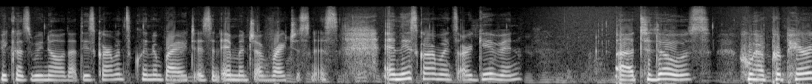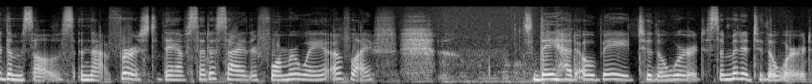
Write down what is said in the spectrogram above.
because we know that these garments clean and bright is an image of righteousness. And these garments are given uh, to those who have prepared themselves, and that first they have set aside their former way of life. So they had obeyed to the word, submitted to the word,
